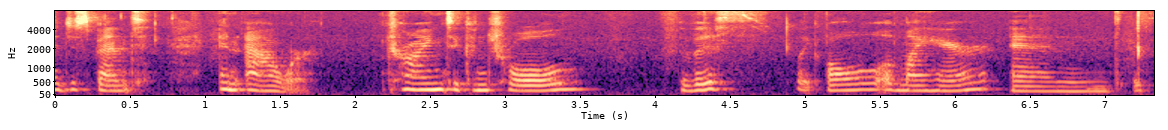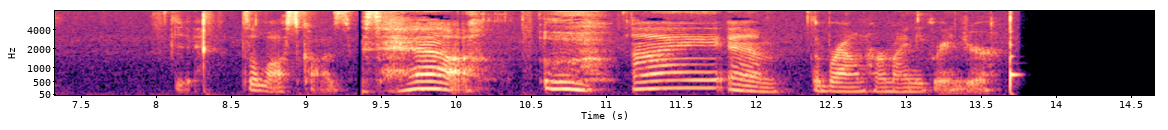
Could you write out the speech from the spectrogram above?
I just spent an hour trying to control this, like all of my hair, and it's, yeah, it's a lost cause. This hair. Ugh. I am the brown Hermione Granger.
